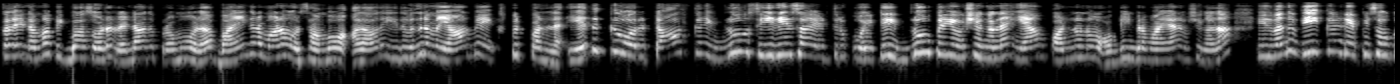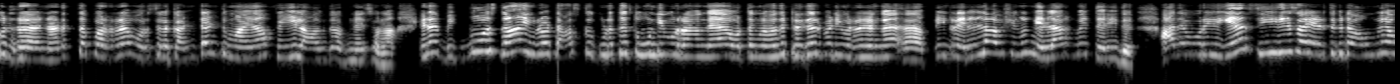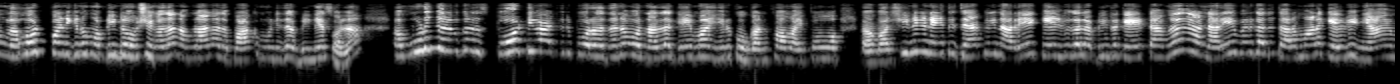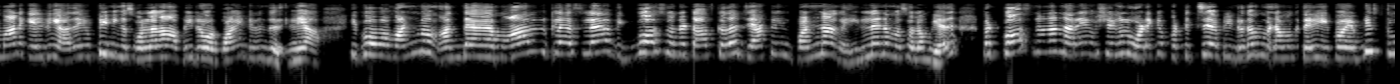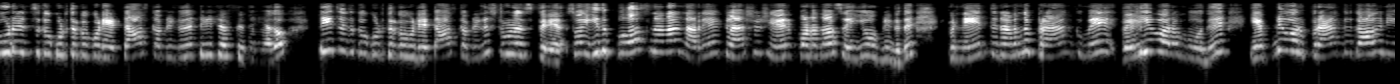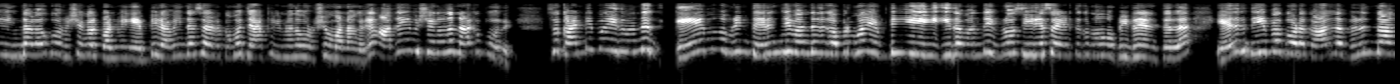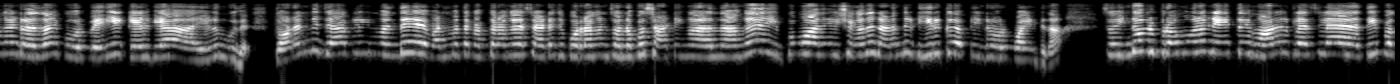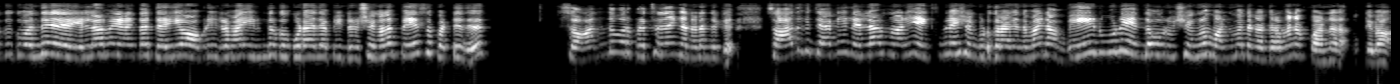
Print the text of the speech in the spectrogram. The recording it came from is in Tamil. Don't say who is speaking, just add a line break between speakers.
மக்களை நம்ம பிக் பாஸோட ரெண்டாவது ப்ரோமோல பயங்கரமான ஒரு சம்பவம். அதாவது இது வந்து நம்ம யாருமே எக்ஸ்பெக்ட் பண்ணல. எதுக்கு ஒரு டாஸ்க் இவ்வளவு சீரியஸா எடுத்துட்டு போயிட்டு இவ்வளவு பெரிய விஷயங்கள்லாம் ஏன் பண்ணணும் அப்படின்ற மாதிரியான விஷயங்கள் தான் இது வந்து வீக்கெண்ட் எபிசோடு நடத்தப்படுற ஒரு சில கண்டென்ட் மாதிரி தான் ஃபீல் ஆகுது அப்படின்னு சொல்லலாம். ஏன்னா பிக் பாஸ் தான் இவ்வளவு டாஸ்க் கொடுத்து தூண்டி விடுறாங்க ஒருத்தங்களை வந்து ட்ரிகர் பண்ணி விடுறாங்க அப்படின்ற எல்லா விஷயங்களும் எல்லாருக்குமே தெரியுது. அதை ஒரு ஏன் சீரியஸா எடுத்துக்கிட்டு அவங்களே அவங்கள ஹர்ட் பண்ணிக்கணும் அப்படின்ற விஷயங்கள் தான் நம்மளால அதை பார்க்க முடியுது அப்படின்னே சொல்லலாம். முடிஞ்ச அளவுக்கு அது ஸ்போர்ட்டிவா எடுத்துட்டு போறது தானே ஒரு நல்ல கேமா இருக்கும் கன்ஃபார்மா இப்போ அஹ் நேத்து ஜாக்லி நிறைய கேள்விகள் அப்படின்ற கேட்டாங்க. நிறைய பேருக்கு அது தரமான கேள்வி நியாயமான கேள்வி அதை எப்படி நீங்க சொல்லலாம் அப்படின்ற ஒரு பாயிண்ட் இருந்தது இல்லையா? இப்போ வன்ம அந்த மாரல் கிளாஸ்ல பிக் பாஸ் சொன்ன டாஸ்க தான் ஜாக்லின் பண்ணாங்க. இல்ல நம்ம சொல்ல முடியாது. பட் பர்சனலா நிறைய விஷயங்கள் உடைக்கப்பட்டுச்சு அப்படின்றத நமக்கு தெரியும். இப்போ எப்படி ஸ்டூடெண்ட்ஸுக்கு கொடுத்திருக்கக்கூடிய டாஸ்க் அப்படின்றது டீச்சர்ஸ்க்கு தெரியாதோ டீச்சருக்கு கொடுத்திருக்கக்கூடிய டாஸ்க் அப்படின்னு ஸ்டூடெண்ட்ஸ் தெரியாது. சோ இது பர்சனலா நிறைய கிளாஷஸ் ஏற்படதான் செய்யும் அப்படின்றது. இப்ப நேத்து நடந்த பிராங்க்குமே வெளியே வரும்போது எப்படி ஒரு பிராங்குக்காக நீங்க இந்த அளவுக்கு ஒரு விஷயங்கள் பண்ணுவீங்க? எப்படி ரவீந்தர் சார் இருக்கும்போது ஜாக்லின் வந்து ஒரு விஷயம் பண்ணாங்க இல்லையா? அதே விஷயங்கள் தான் நடக்க போகுது. சோ கண்டிப்பா இது வந்து கேம் அப்படின்னு தெரிஞ்சு வந்ததுக்கு அப்புறமா எப்படி இத சீரியஸா எடுத்துக்கணும் அப்படின்றது எனக்கு தெரியல. எதுக்கு தீபக்கோட கால்ல விழுந்தாங்கன்றதுதான் இப்போ ஒரு பெரிய கேள்வியா எழும்புது. தொடர்ந்து ஜாக்லின் வந்து வன்மத்தை கக்குறாங்க ஸ்ட்ராட்டஜி போடுறாங்கன்னு சொன்னப்போ ஸ்டார்டிங்ல அழுந்தாங்க. இப்பவும் அதே விஷயம் வந்து நடந்துட்டு இருக்கு அப்படின்ற ஒரு பாயிண்ட் தான். சோ இந்த ஒரு ப்ரோமோல நேத்து மாடல் கிளாஸ்ல தீபக்கு வந்து எல்லாமே எனக்கு தான் தெரியும் அப்படின்ற மாதிரி இருந்திருக்க கூடாது அப்படின்ற விஷயங்கள்லாம் பேசப்பட்டது சோ அந்த ஒரு பிரச்சனை தான் இங்க நடந்திருக்கு. சோ அதுக்கு ஜாக்லின் எல்லாரும் முன்னாடியும் எக்ஸ்பிளேஷன் கொடுக்குறாங்க. இந்த மாதிரி நான் வேணும்னு எந்த ஒரு விஷயங்களும் வன்மத்தை கக்கிற மாதிரி நான் பண்ணல. ஓகேவா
